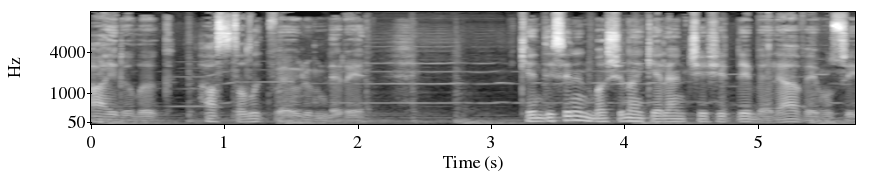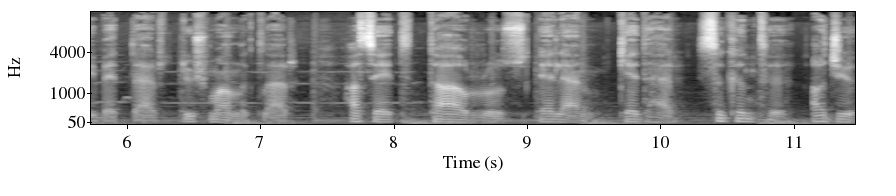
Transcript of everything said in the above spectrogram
ayrılık, hastalık ve ölümleri, kendisinin başına gelen çeşitli bela ve musibetler, düşmanlıklar, haset, taarruz, elem, keder, sıkıntı, acı,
